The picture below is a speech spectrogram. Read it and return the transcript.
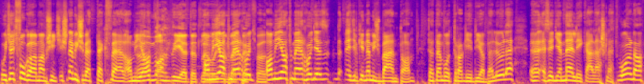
úgyhogy fogalmam sincs, és nem is vettek fel, amiatt, Ah, hihetetlen, amiatt, hogy mert, hogy, fel. amiatt, mert hogy ez egyébként nem is bántam, tehát nem volt tragédia belőle, ez egy ilyen mellékállás lett volna,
